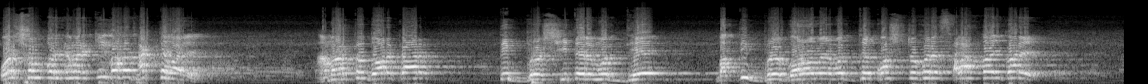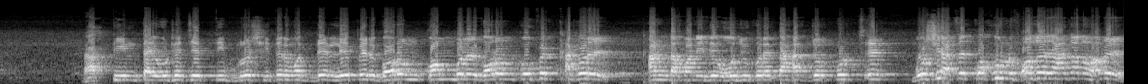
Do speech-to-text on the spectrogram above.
ওর সম্পর্কে আমার কি কথা থাকতে পারে? আমার তো দরকার তীব্র শীতের মধ্যে বা তীব্র গরমের মধ্যে কষ্ট করে সালাদ আদায় করে। রাত তিনটায় উঠেছে তীব্র শীতের মধ্যে লেপের গরম, কম্বলের গরমকে উপেক্ষা করে ঠান্ডা পানি দিয়ে অজু করে তাহাজ্জুদ পড়ছে। বসে আছে কখন ফজরে আজান হবে?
